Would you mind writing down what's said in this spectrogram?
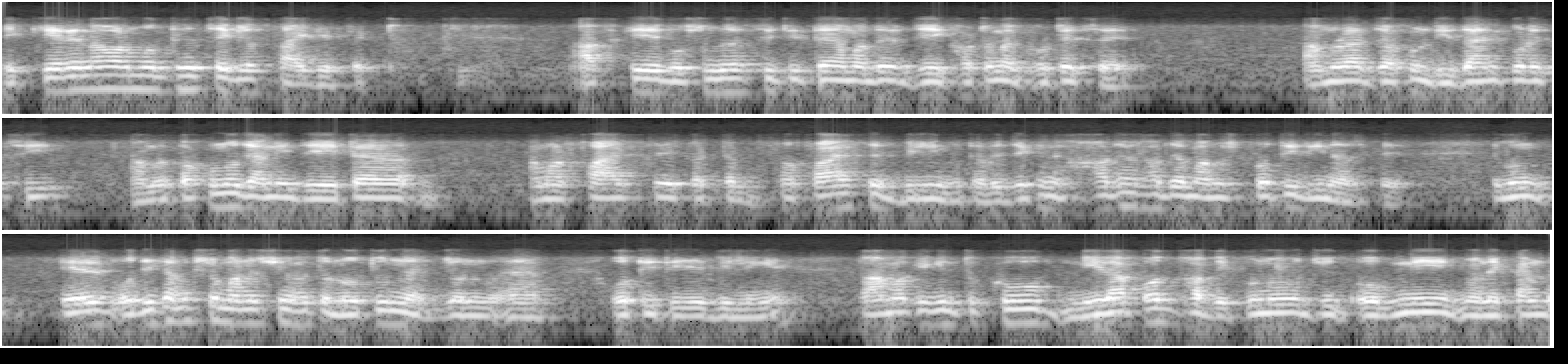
এই কেড়ে নেওয়ার মধ্যে হচ্ছে এগুলো সাইড এফেক্ট আজকে বসুন্ধরা সিটিতে আমাদের যে ঘটনা ঘটেছে আমরা যখন ডিজাইন করেছি আমরা তখনও জানি যে এটা আমার ফায়ার সেফ একটা ফায়ার সেফ বিল্ডিং হতে হবে যেখানে হাজার হাজার মানুষ প্রতিদিন আসবে। এবং এর অধিকাংশ মানুষই হয়তো নতুন একজন অতিথি এই বিল্ডিং এ তো আমাকে কিন্তু খুব নিরাপদ ভাবে কোনো অগ্নি মানে কাণ্ড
